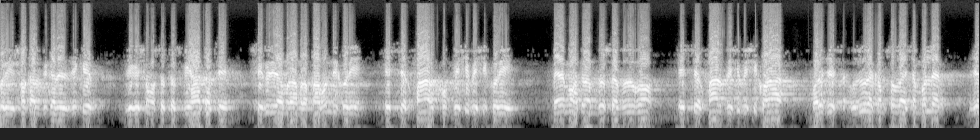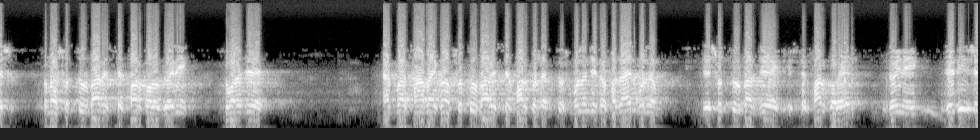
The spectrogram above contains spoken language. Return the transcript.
করি। সকাল বিকালের জিকির যে সমস্ত তসবিহাত আছে, সেগুলি আমরা আমরা পাবন্দি করি। ইস্তেগফার খুব বেশি বেশি করি। মেরে মহতরাম দোস্তা বুজুর্গ ইস্তেগফার বেশি বেশি করা। পরে যে হুজুর আকম সাল্লাহ ইসলাম বললেন যে, তোমরা সত্তর বার ইস্তেগফার করো দৈনিক তোমার যে, একবার সাহাবাই খান সত্তর বার ইস্তেগফার করলেন। তো বললেন যে, এটা ফাজাইল? বললেন যে, সত্তর বার যে ইস্তেগফার করে, দৈনিক, যেদিন সে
